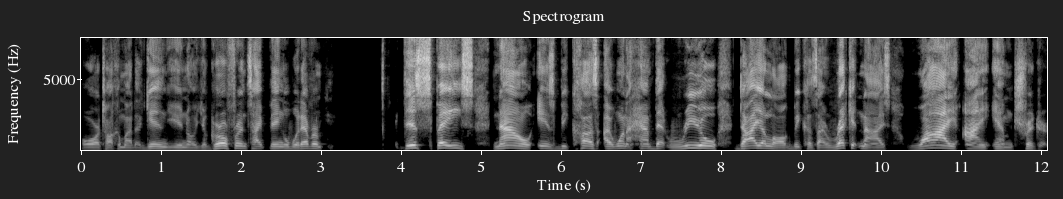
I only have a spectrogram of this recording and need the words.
or talking about again, you know, your girlfriend type thing or whatever this space now is because I want to have that real dialogue because I recognize why I am triggered.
